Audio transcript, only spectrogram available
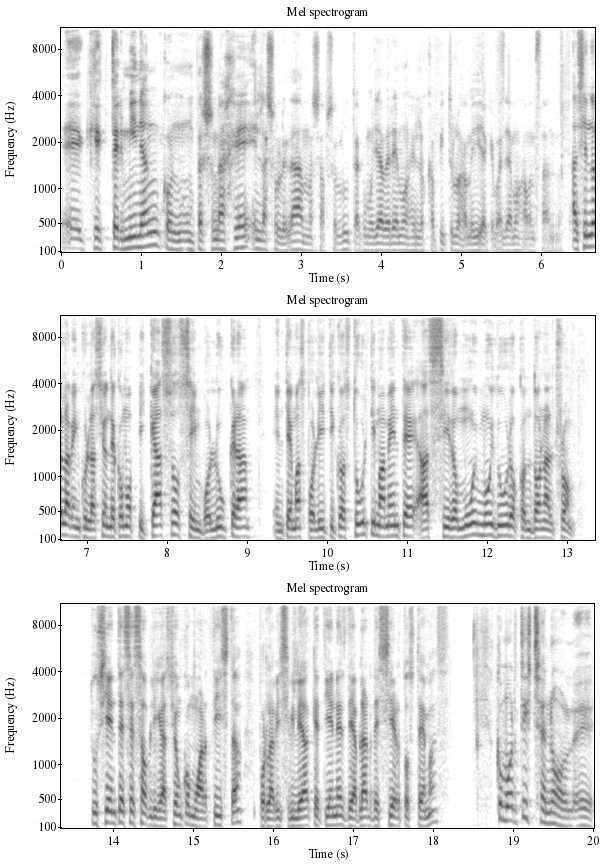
eh, que terminan con un personaje en la soledad más absoluta, como ya veremos en los capítulos a medida que vayamos avanzando. Haciendo la vinculación de cómo Picasso se involucra en temas políticos, tú últimamente has sido muy, muy duro con Donald Trump. ¿Tú sientes esa obligación como artista por la visibilidad que tienes de hablar de ciertos temas? Como artista no, eh,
